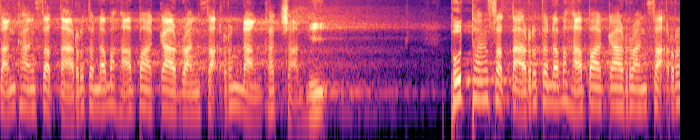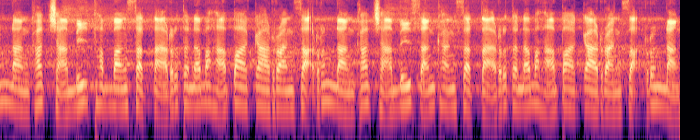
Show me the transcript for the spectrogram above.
สังฆังสัตตารัตนมหาปาการังสารนังคัจฉามิพุทธังสัตตารัตนมหาปาการังสารนังคัจฉามิธรรมังสัตตารัตนมหาปาการังสารนังคัจฉามิสังฆังสัตตารัตนมหาปาการังสารนัง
